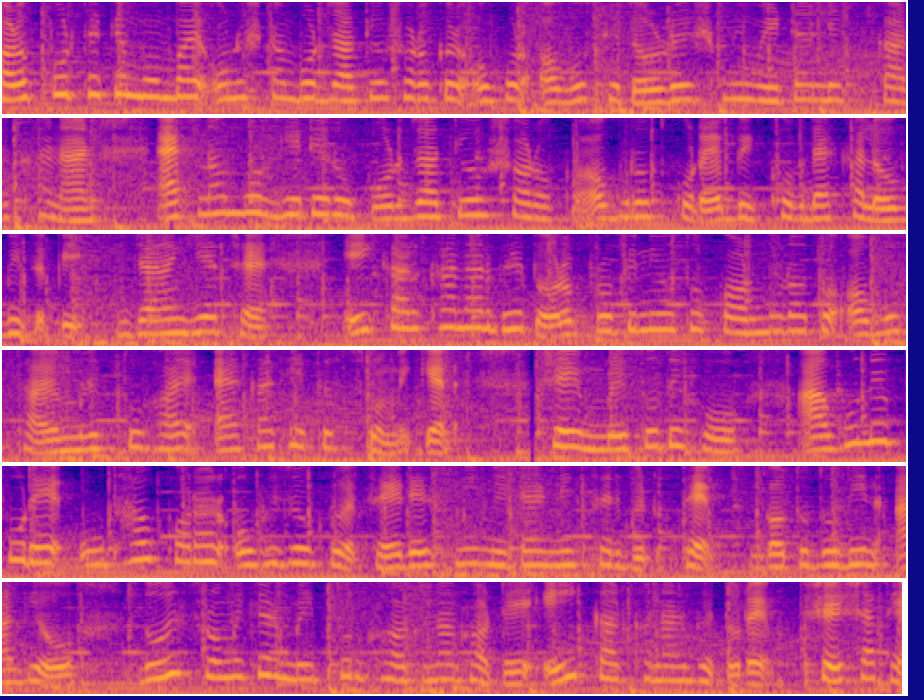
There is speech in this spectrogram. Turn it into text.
খড়গপুর থেকে মুম্বাই উনিশ নম্বর জাতীয় সড়কের ওপর অবস্থিত রেশমি মেটালিক্স কারখানার এক নম্বর গেটের ওপর জাতীয় সড়ক অবরোধ করে বিক্ষোভ দেখাল বিজেপি। জানা গিয়েছে, এই কারখানার ভেতর প্রতিনিয়ত কর্মরত অবস্থায় মৃত্যু হয় একাধিক শ্রমিকের। সেই মৃতদেহ আগুনে পুড়ে উধাও করার অভিযোগ রয়েছে রেশমি মেটার্নিক্সের বিরুদ্ধে। গত দুদিন আগেও দুই শ্রমিকের মৃত্যুর ঘটনা ঘটে এই কারখানার ভেতরে। সেই সাথে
